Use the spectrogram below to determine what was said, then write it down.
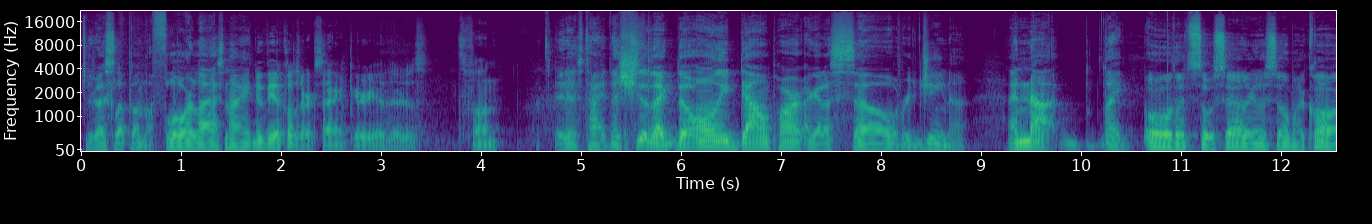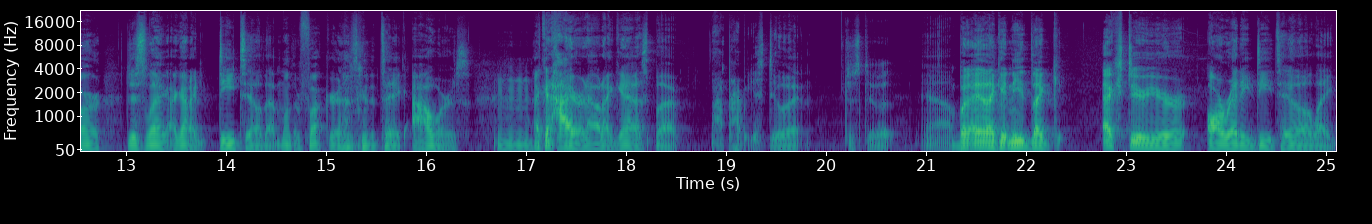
Dude, I slept on the floor last night. New vehicles are exciting, period. They're just, it's fun. It is tight. The shit, like the only down part, I gotta sell Regina, and not like, oh, that's so sad. I gotta sell my car. Just like I gotta detail that motherfucker. That's gonna take hours. Mm-hmm. I could hire it out, I guess, but I'll probably just do it. Just do it. Yeah, but like it needs like exterior already detail. Like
